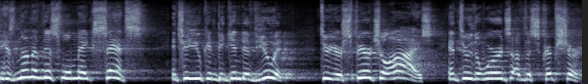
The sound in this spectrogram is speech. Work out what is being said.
Because none of this will make sense until you can begin to view it through your spiritual eyes and through the words of the scripture.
